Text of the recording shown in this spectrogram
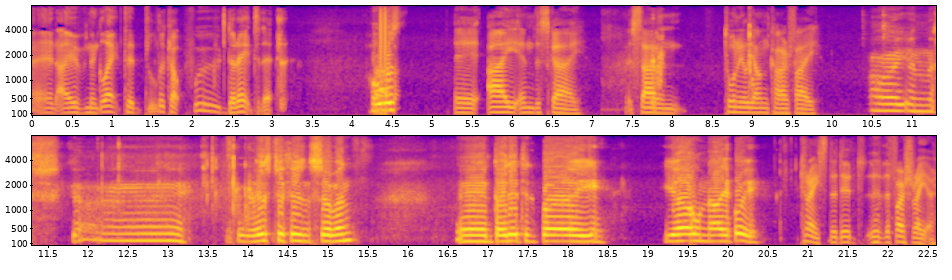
and I've neglected to look up who directed it. Who was? Uh, Eye in the Sky, it's starring Tony Leung Ka Fai. Eye in the sky. It is 2007. Uh, directed by Yau Nai Hoi. Christ, the dude, the first writer.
